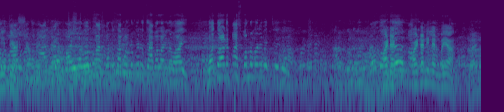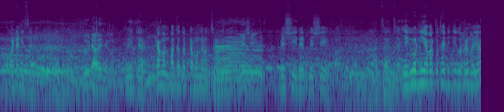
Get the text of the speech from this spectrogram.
নিতে আসছে আমরা একটু দেখানোর চেষ্টা করছি। পাঁচপান্ন ছাপান্ন করে চাপা লাগে না ভাই। গত পাঁচপান্ন করে বেচছে কয়টা কয়টা নিলেন ভাইয়া? কয়টা নিছেন? দুইটা হয়েছে দুইটা। কেমন বাজার দরটা মনে হচ্ছে বেশি। বেশি রেট বেশি? আচ্ছা আচ্ছা এগুলো নিয়ে আবার কোথায় বিক্রি করবেন ভাইয়া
